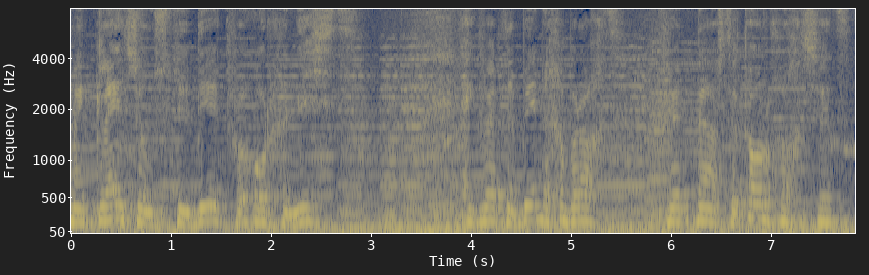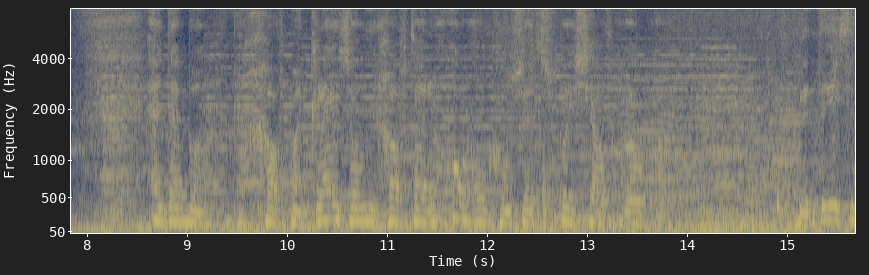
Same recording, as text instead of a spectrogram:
Mijn kleinzoon studeert voor organist. Ik werd naar binnen gebracht, werd naast het orgel gezet. En dan gaf mijn kleinzoon die gaf daar een orgelconcert speciaal voor opa. Met deze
